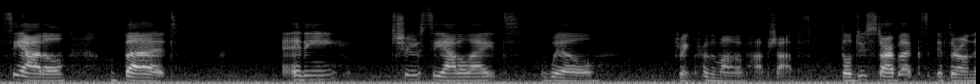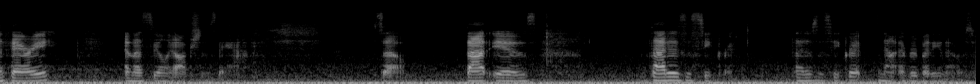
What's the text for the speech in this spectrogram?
Seattle, but any true Seattleites will drink from the mom and pop shops. They'll do Starbucks if they're on the ferry, and that's the only options they have. So that is that is a secret. That is a secret. Now everybody knows.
